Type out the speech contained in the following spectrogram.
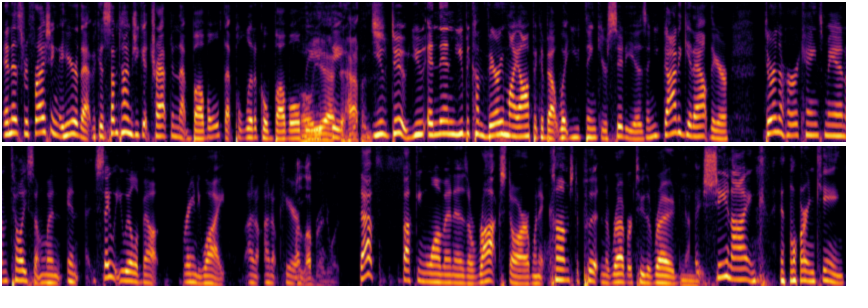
And it's refreshing to hear that because sometimes you get trapped in that bubble, that political bubble. Oh, yeah, it happens. You do. You and then you become very myopic about what you think your city is, and you got to get out there during the hurricanes, man. I'm telling you something. When and say what you will about Brandy White, I don't. I don't care. I love Brandy White. that fucking woman is a rock star when it comes to putting the rubber to the road. Mm. Uh, She and I and, and Lauren King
